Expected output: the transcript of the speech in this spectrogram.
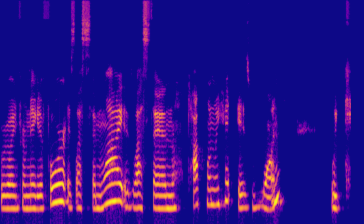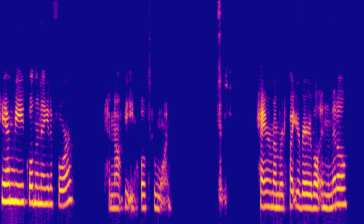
We're going from negative 4 is less than y is less than the top one we hit is 1. We can be equal to negative 4, cannot be equal to 1. Okay, remember to put your variable in the middle.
